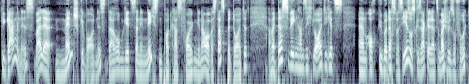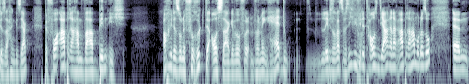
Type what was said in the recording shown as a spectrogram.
gegangen ist, weil er Mensch geworden ist, darum geht es dann in den nächsten Podcast-Folgen genauer, was das bedeutet. Aber deswegen haben sich Leute jetzt ähm, auch über das, was Jesus gesagt hat, er hat zum Beispiel so verrückte Sachen gesagt, bevor Abraham war, bin ich. Auch wieder so eine verrückte Aussage, wo von, von wegen, hä, du lebst noch was weiß ich, wie viele tausend Jahre nach Abraham oder so? Ähm,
